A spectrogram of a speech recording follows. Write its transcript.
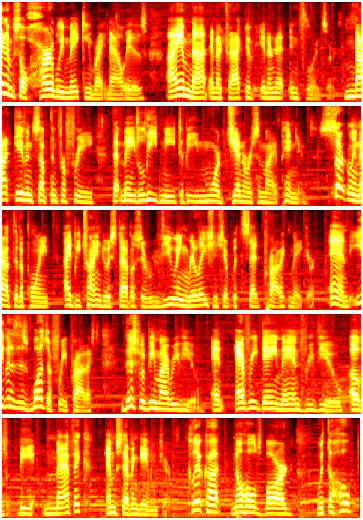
Point I'm so horribly making right now is I am not an attractive internet influencer, not given something for free that may lead me to be more generous in my opinion. Certainly not to the point I'd be trying to establish a reviewing relationship with said product maker. And even if this was a free product, this would be my review an everyday man's review of the Mavix M7 gaming chair. Clear cut, no holds barred, with the hope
